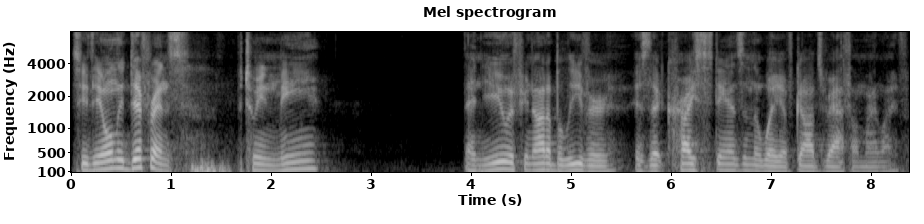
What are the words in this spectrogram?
See, the only difference between me and you, if you're not a believer, is that Christ stands in the way of God's wrath on my life.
